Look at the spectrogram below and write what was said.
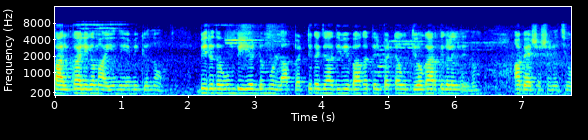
താൽക്കാലികമായി നിയമിക്കുന്നു. ബിരുദവും ബി. എഡും ഉള്ള പട്ടികജാതി വിഭാഗത്തിൽപ്പെട്ട ഉദ്യോഗാർത്ഥികളിൽ നിന്നും അപേക്ഷ ക്ഷണിച്ചു.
